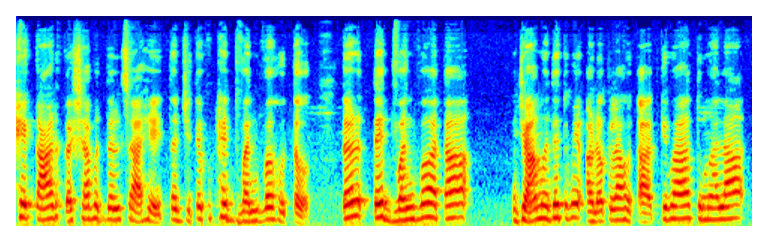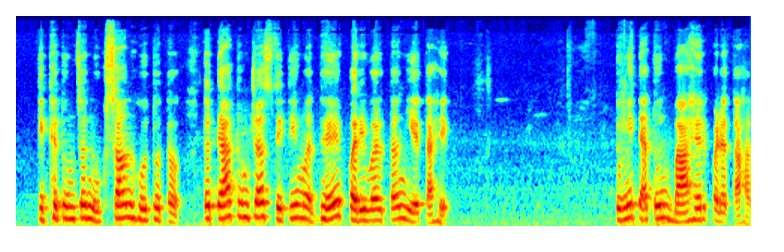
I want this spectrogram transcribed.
हे कार्ड कशाबद्दलचं आहे? तर जिथे कुठे द्वंद्व होतं? तर ते द्वंद्व आता ज्यामध्ये तुम्ही अडकला होतात किंवा तुम्हाला तिथे तुमचं नुकसान होत होतं तर त्या तुमच्या स्थितीमध्ये परिवर्तन येत आहे. तुम्ही त्यातून बाहेर पडत आहात.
